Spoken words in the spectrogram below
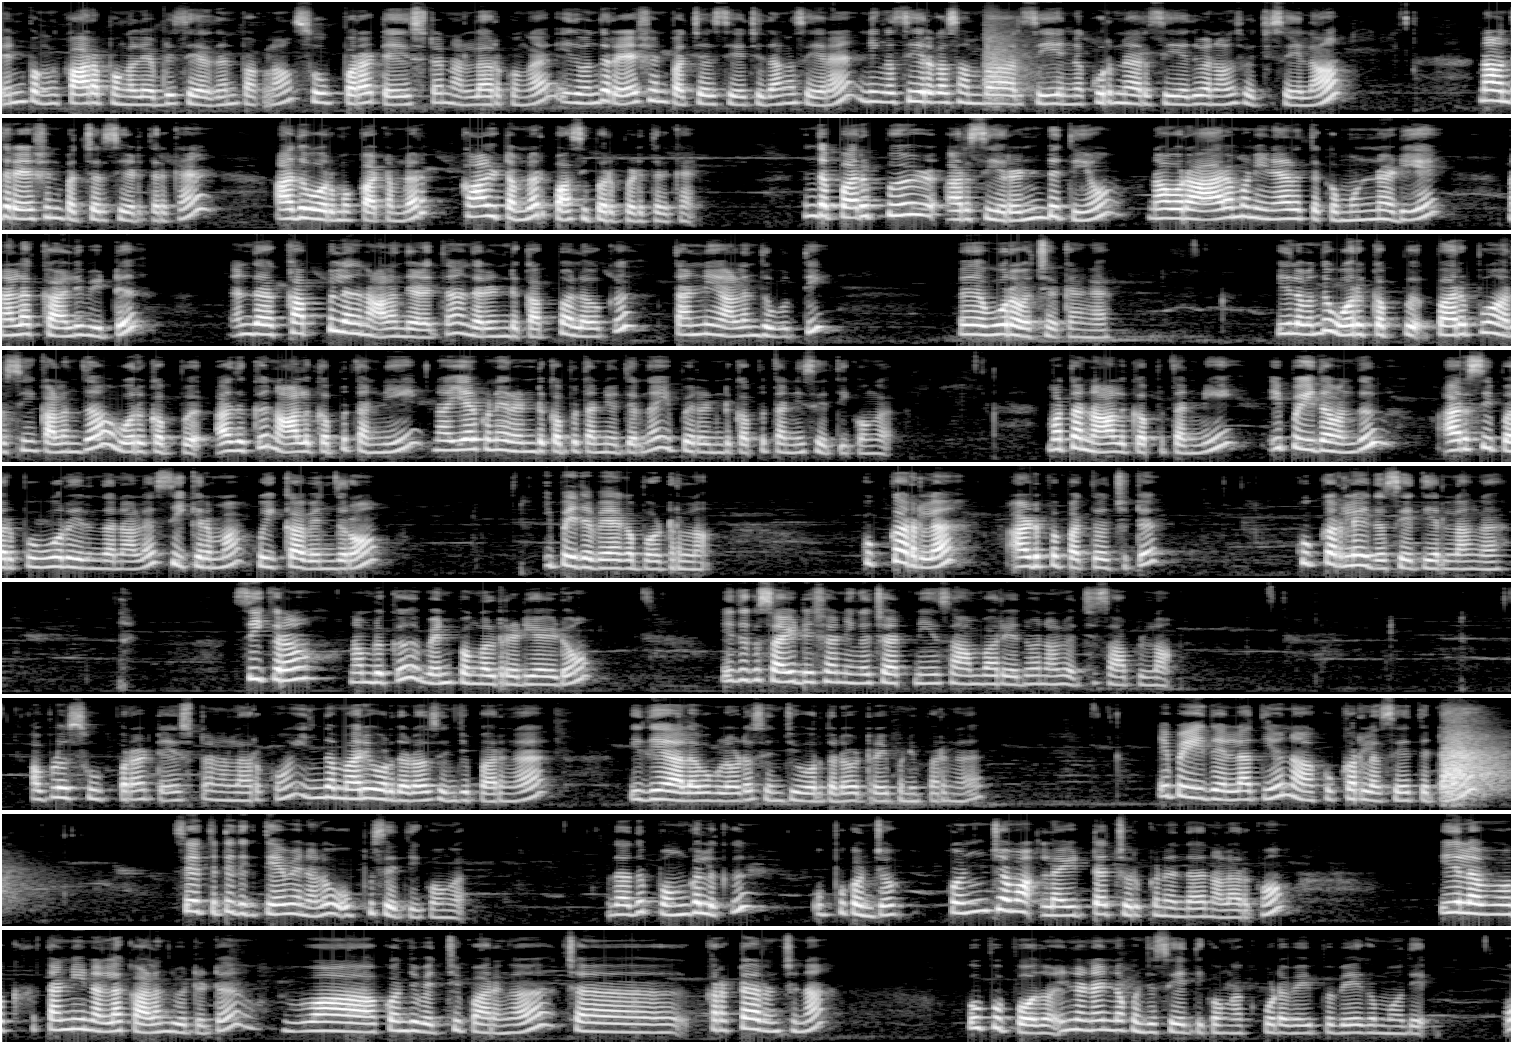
வெண்பொங்கல் காரப்பொங்கல் எப்படி செய்கிறதுன்னு பார்க்கலாம். சூப்பராக டேஸ்ட்டாக நல்லா இருக்குங்க. இது வந்து ரேஷன் பச்சரிசி வச்சு தாங்க செய்கிறேன் நீங்கள் சீரக சம்பா அரிசி என்ன குருணை அரிசி எது வேணாலும் வச்சு செய்யலாம். நான் வந்து ரேஷன் பச்சரிசி எடுத்திருக்கேன். அது ஒரு முக்கால் டம்ளர் கால் டம்ளர் பாசிப்பருப்பு எடுத்திருக்கேன். இந்த பருப்பு அரிசி ரெண்டுத்தையும் நான் ஒரு அரை மணி நேரத்துக்கு முன்னாடியே நல்லா கழுவிட்டு அந்த கப்பில் நான் அளந்து எடுத்தேன். அந்த ரெண்டு கப் அளவுக்கு தண்ணி அளந்து ஊற்றி ஊற வச்சுருக்கேங்க. இதில் வந்து ஒரு கப்பு பருப்பும் அரிசியும் கலந்தால் ஒரு கப்பு. அதுக்கு நாலு கப்பு தண்ணி. நான் ஏற்கனவே ரெண்டு கப்பு தண்ணி ஊற்றிருந்தேன் இப்போ ரெண்டு கப்பு தண்ணி சேர்த்திக்கோங்க. மொத்தம் நாலு கப்பு தண்ணி. இப்போ இதை வந்து அரிசி பருப்பு ஊற இருந்தனால சீக்கிரமாக குயிக்காக வெந்துடும் இப்போ இதை வேக போட்டுடலாம் குக்கரில் அடுப்பை பற்ற வச்சுட்டு குக்கரில் இதை சேர்த்திடலாங்க சீக்கிரம் நம்மளுக்கு வெண்பொங்கல் ரெடி ஆகிடும் இதுக்கு சைட் டிஷ்ஷாக நீங்கள் சட்னி சாம்பார் எது வேணாலும் வச்சு சாப்பிட்லாம். அவ்வளோ சூப்பராக டேஸ்ட்டாக நல்லாயிருக்கும். இந்த மாதிரி ஒரு தடவை செஞ்சு பாருங்கள் இதே அளவுகளோடு செஞ்சு ஒரு தடவை ட்ரை பண்ணி பாருங்கள் இப்போ இது எல்லாத்தையும் நான் குக்கரில் சேர்த்துட்டேன். சேர்த்துட்டு இதுக்கு தேவையான அளவு உப்பு சேர்த்திக்கோங்க. அதாவது பொங்கலுக்கு உப்பு கொஞ்சம் கொஞ்சமாக லைட்டாக சுருக்குன்னு இருந்தால் நல்லாயிருக்கும். இதில் தண்ணி நல்லா கலந்து விட்டுட்டு வா கொஞ்சம் வச்சு பாருங்கள் ச கரெக்டாக இருந்துச்சுன்னா உப்பு போதும். இல்லைன்னா இன்னும் கொஞ்சம் சேர்த்திக்கோங்க கூடவே இப்போ வேகும் போதே.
